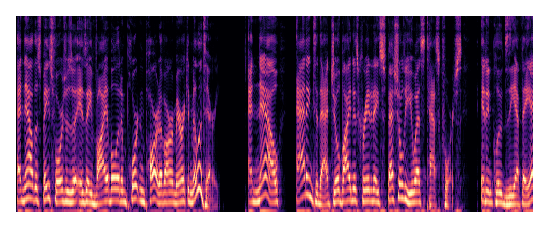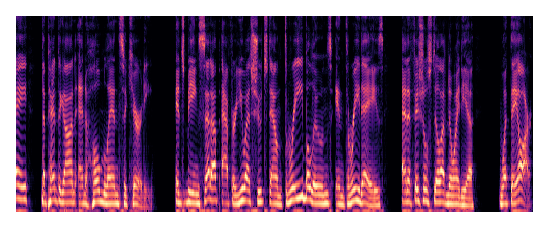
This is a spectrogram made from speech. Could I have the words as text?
And now the space force is a, is a viable and important part of our American military. And now, adding to that, Joe Biden has created a special U.S. task force. It includes the FAA, the Pentagon, and Homeland Security. It's being set up after U.S. shoots down three balloons in three days, and officials still have no idea what they are.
